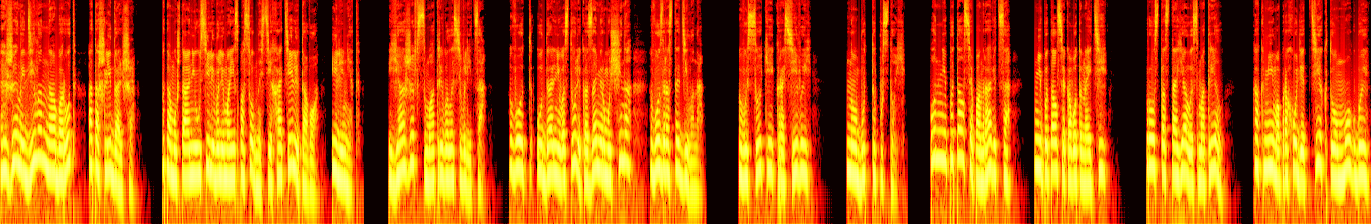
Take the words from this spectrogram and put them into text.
Жен и Дилан, наоборот, отошли дальше, потому что они усиливали мои способности, хотели того или нет. Я же всматривалась в лица. Вот у дальнего столика замер мужчина возраста Дилана. Высокий, красивый, но будто пустой. Он не пытался понравиться, не пытался кого-то найти, просто стоял и смотрел, как мимо проходят те, кто мог бы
